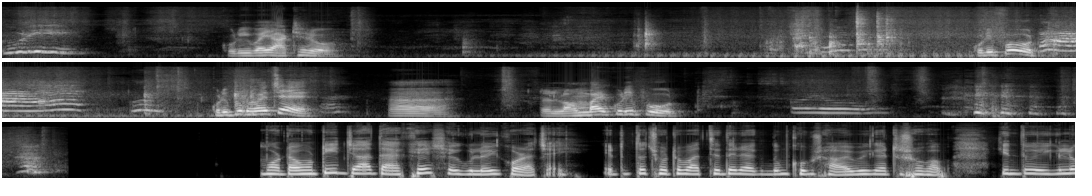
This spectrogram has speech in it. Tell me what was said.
কুড়ি। কুড়ি বাই আঠেরো। কুড়ি ফুট? কুড়ি ফুট হয়েছে? হ্যাঁ লম্বায় কুড়ি ফুট। মোটামুটি যা দেখে সেগুলোই করা চাই। এটা তো ছোট বাচ্চাদের একদম খুব স্বাভাবিক একটা স্বভাব। কিন্তু এগুলো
